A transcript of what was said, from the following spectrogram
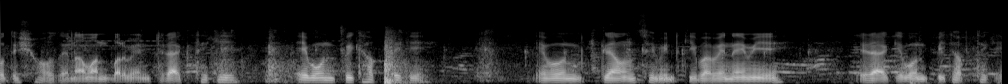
অতি সহজে নামান পারবেন ট্রাক থেকে এবং পিক আপ থেকে এবং ক্রাউন সিমেন্ট কীভাবে নেমিয়ে ট্রাক এবং পিক আপ থেকে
